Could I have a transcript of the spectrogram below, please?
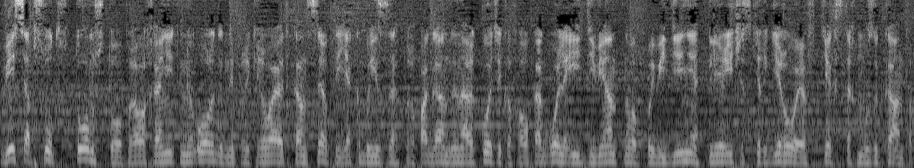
Весь абсурд в том, что правоохранительные органы прикрывают концерты якобы из-за пропаганды наркотиков, алкоголя и девиантного поведения лирических героев в текстах музыкантов.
